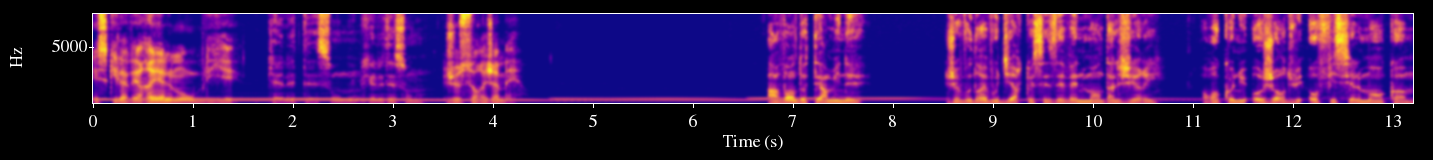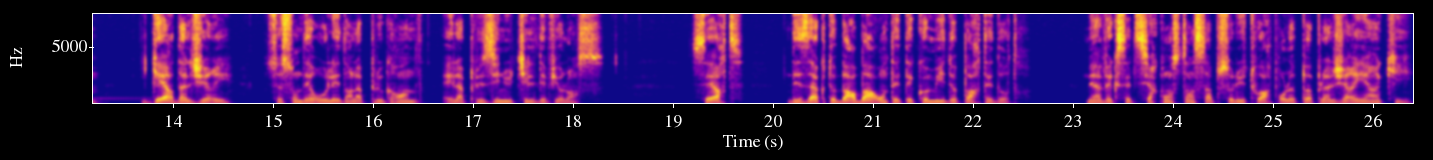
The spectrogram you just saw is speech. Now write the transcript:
Est-ce qu'il avait réellement oublié? Quel était son nom? Quel était son nom? Je saurais jamais. Avant de terminer, je voudrais vous dire que ces événements d'Algérie, reconnus aujourd'hui officiellement comme guerre d'Algérie, se sont déroulés dans la plus grande et la plus inutile des violences. Certes, des actes barbares ont été commis de part et d'autre, mais avec cette circonstance absolutoire pour le peuple algérien qui,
